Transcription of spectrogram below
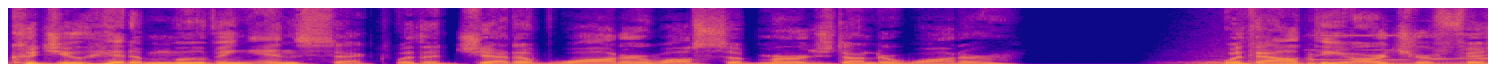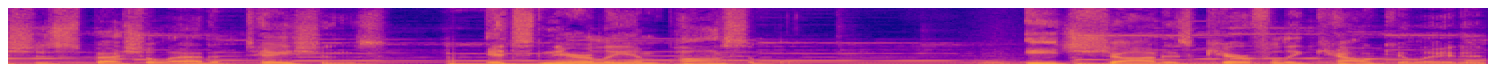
Could you hit a moving insect with a jet of water while submerged underwater? Without the archerfish's special adaptations, it's nearly impossible. Each shot is carefully calculated,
